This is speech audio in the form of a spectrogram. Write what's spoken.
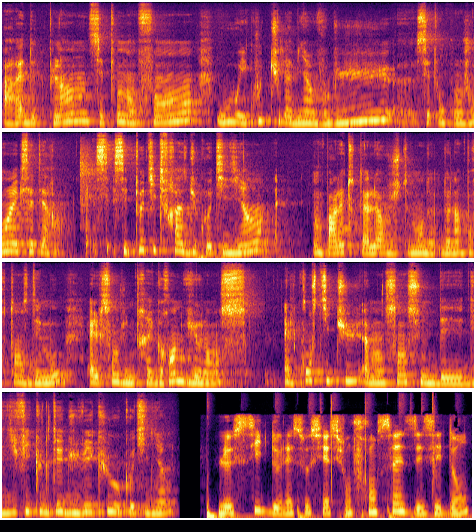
arrête de te plaindre, c'est ton enfant, ou écoute, tu l'as bien voulu, c'est ton conjoint, etc. Ces petites phrases du quotidien, on parlait tout à l'heure justement de, l'importance des mots. Elles sont d'une très grande violence. Elles constituent, à mon sens, une des difficultés du vécu au quotidien le site de l'Association française des aidants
